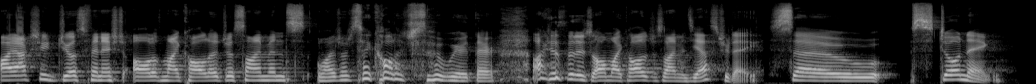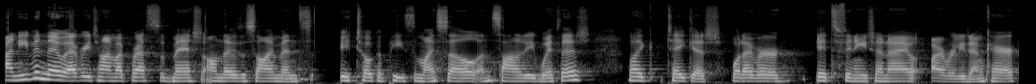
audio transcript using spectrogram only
I actually just finished all of my college assignments. Why did I say college? So weird there. I just finished all my college assignments yesterday. So stunning. And even though every time I press submit on those assignments, it took a piece of my soul and sanity with it, like take it, whatever it's finito now. I really don't care.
